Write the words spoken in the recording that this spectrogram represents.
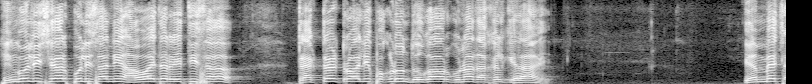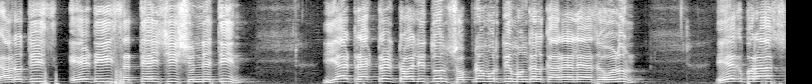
हिंगोली शहर पोलिसांनी अवैध रेतीसह ट्रॅक्टर ट्रॉली पकडून दोघांवर गुन्हा दाखल केला आहे. एम एच अडोतीस ए डी सत्याऐंशी शून्य तीन या ट्रॅक्टर ट्रॉलीतून स्वप्नमूर्ती मंगल कार्यालयाजवळून एक बरास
